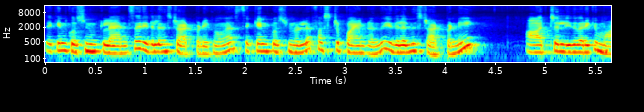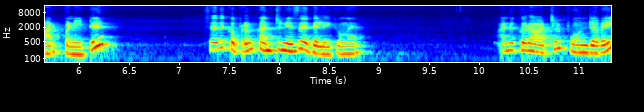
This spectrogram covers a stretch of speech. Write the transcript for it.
செகண்ட் கொஸ்டினுக்குள்ள ஆன்சர் இதுலேருந்து ஸ்டார்ட் பண்ணிக்கோங்க. செகண்ட் கொஸ்டின் உள்ள ஃபஸ்ட்டு பாயிண்ட் வந்து இதுலேருந்து ஸ்டார்ட் பண்ணி ஆற்றல் இது வரைக்கும் மார்க் பண்ணிவிட்டு அதுக்கப்புறம் கண்டினியூஸாக இதை எழுதிக்கோங்க. அணுக்கர ஆற்றல் போன்றவை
